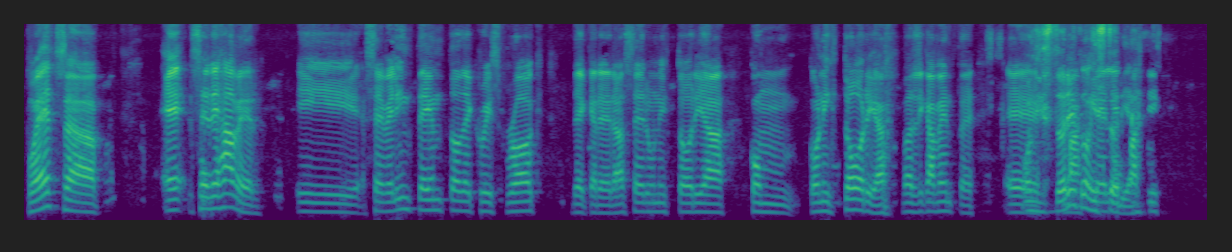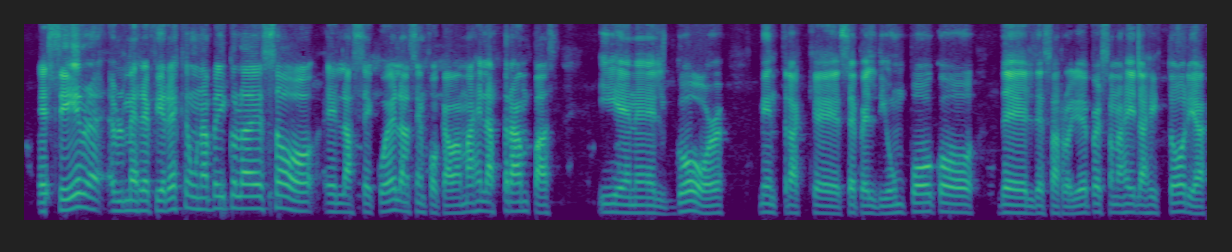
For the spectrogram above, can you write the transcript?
pues, eh, se deja ver y se ve el intento de Chris Rock de querer hacer una historia con, con historia, básicamente. Eh, con historia con historia. Eh, sí, me refiero es que una película de eso, en la secuela, se enfocaba más en las trampas y en el gore, mientras que se perdió un poco del desarrollo de personajes y las historias,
